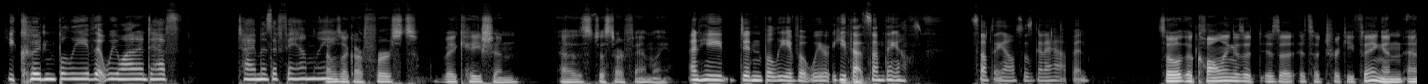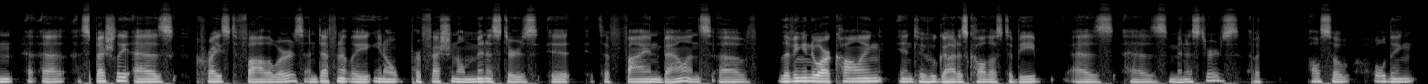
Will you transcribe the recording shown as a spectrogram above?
he couldn't believe that we wanted to have time as a family. that was like our first vacation as just our family. and he didn't believe that we were, he thought something else, something else was going to happen. So the calling is a is a it's a tricky thing, and and uh, especially as Christ followers, and definitely you know professional ministers, it, it's a fine balance of living into our calling, into who God has called us to be as as ministers, but also holding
